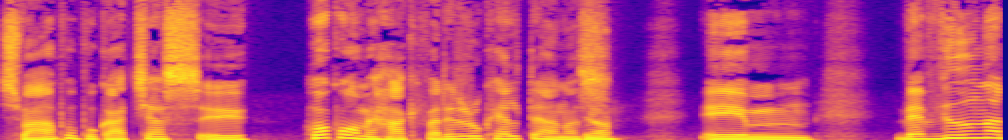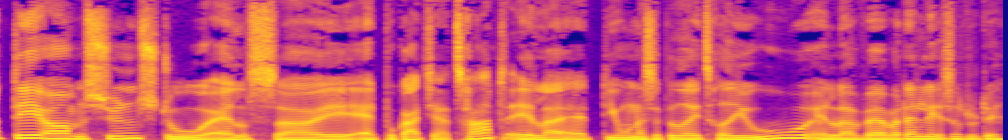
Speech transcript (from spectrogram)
svare på Pogacars øh, hak. Var det det, du kaldte det, Anders? Ja. Øhm, hvad vidner det om, synes du, altså, øh, at Pogacar er træt, eller at Jonas er bedre i tredje uge, eller hvad, hvordan læser du det?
